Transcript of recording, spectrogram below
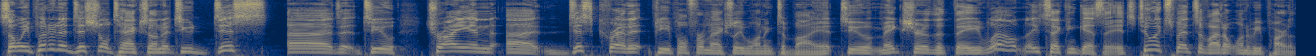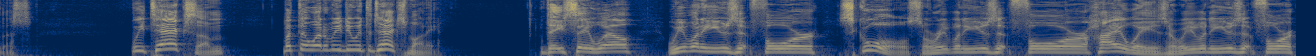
So we put an additional tax on it to dis uh, to, try and uh, discredit people from actually wanting to buy it to make sure that they well they second guess it. It's too expensive. I don't want to be part of this. We tax them, but then what do we do with the tax money? They say, well, we want to use it for schools or we want to use it for highways or we want to use it for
